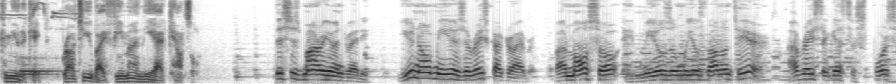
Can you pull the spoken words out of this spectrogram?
Communicate. Brought to you by FEMA and the Ad Council. This is Mario Andretti. You know me as a race car driver, but I'm also a Meals on Wheels volunteer. I've raced against the sport's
